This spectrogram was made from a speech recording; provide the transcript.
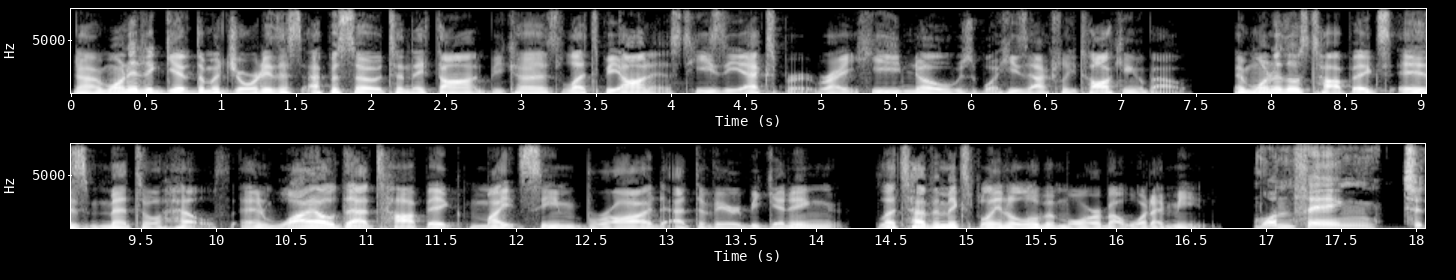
Now, I wanted to give the majority of this episode to Nathan because let's be honest, he's the expert, right? He knows what he's actually talking about. And one of those topics is mental health. And while that topic might seem broad at the very beginning, let's have him explain a little bit more about what I mean. One thing to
